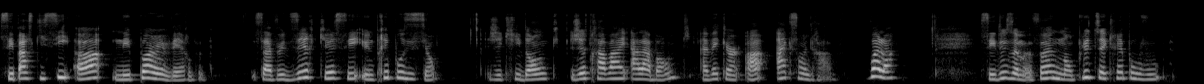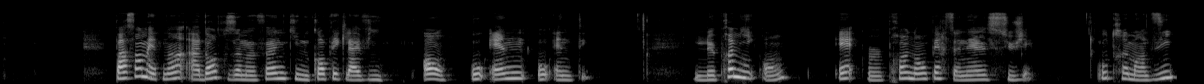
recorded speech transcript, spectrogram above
C'est parce qu'ici A n'est pas un verbe ça veut dire que c'est une préposition. J'écris donc Je travaille à la banque avec un A accent grave. Voilà. Ces deux homophones n'ont plus de secret pour vous. Passons maintenant à d'autres homophones qui nous compliquent la vie. On, O-N, O-N-T. Le premier on est un pronom personnel sujet. Autrement dit,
